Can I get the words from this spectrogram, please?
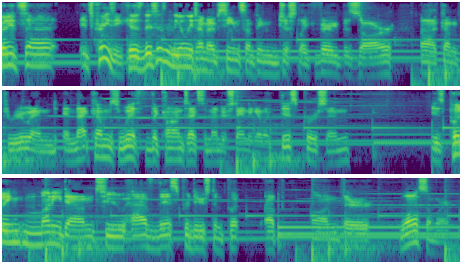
but it's uh, it's crazy because this isn't the only time I've seen something just like very bizarre uh, come through, and and that comes with the context and understanding of like this person is putting money down to have this produced and put up on their wall somewhere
